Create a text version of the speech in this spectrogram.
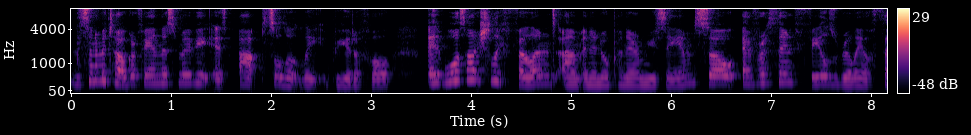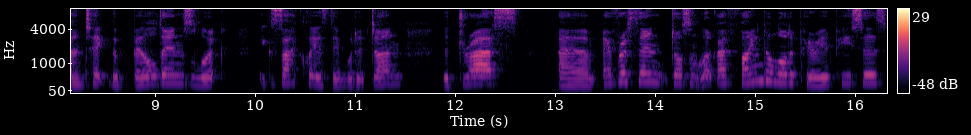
The cinematography in this movie is absolutely beautiful. It was actually filmed um, in an open air museum, so everything feels really authentic. The buildings look exactly as they would have done. The dress, um, everything doesn't look... I find a lot of period pieces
